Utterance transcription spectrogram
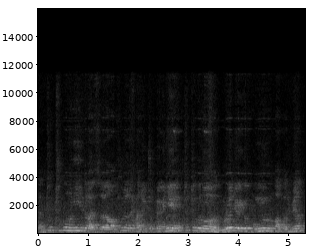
일단 too to 구문이 들어가 있어요. to부정사 관용적 표현이 too to 구문. 물론 이거 복문으로 바꿔주면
